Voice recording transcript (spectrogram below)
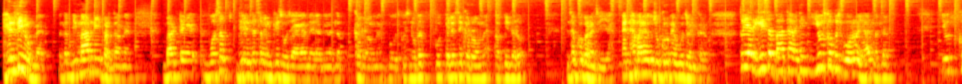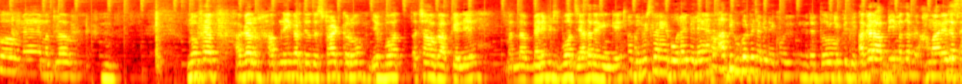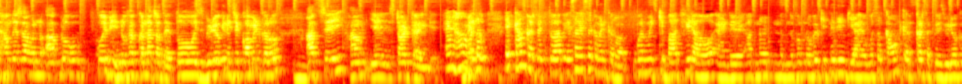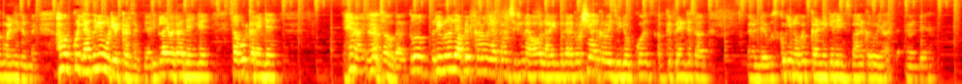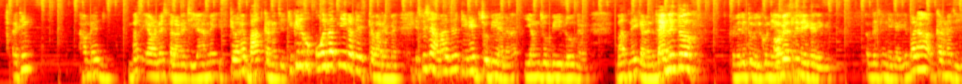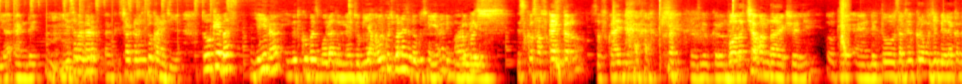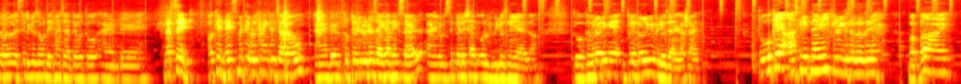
हेल्दी हूँ मैं। मतलब बीमार नहीं पड़ता मैं। बट वो सब धीरे धीरे सब इंक्रीज हो जाएगा मेरा भी मतलब कर रहा हूँ मैं बहुत कुछ। नोबे बहुत पहले से कर रहा हूँ मैं अब भी करो। सबको करना चाहिए। एंड हमारा जो ग्रुप है वो ज्वाइन करो। तो यार ये सब बात था आई थिंक यूथ को कुछ बोलो यार मतलब को मैं मतलब हम्म, नो फैप अगर आप नहीं करते हो तो स्टार्ट करो। ये बहुत अच्छा होगा आपके लिए। मतलब बेनिफिट्स बहुत ज़्यादा देखेंगे। हाँ बेनिफिट्स का मैंने बोला ही पहले हाँ। आप भी गूगल पे जाके देखो मतलब तो देखो। अगर आप भी मतलब हमारे जैसे हम जैसा आप लोग कोई भी नो करना चाहते हैं तो इस वीडियो के नीचे कमेंट करो। हम्म। आज से ही हम ये स्टार्ट करेंगे। एंड हाँ मतलब एक काम कर सकते हो आप ऐसा ऐसा कमेंट करो। वन वीक के बाद फिर आओ एंड आपने मतलब कितने दिन किया है वो सब काउंट कर कर सकते हो इस वीडियो के कमेंट सेक्शन में। हम आपको यहाँ पे भी मोटिवेट कर सकते हैं। रिप्लाई वगैरह देंगे सपोर्ट करेंगे। है ना? ये। अच्छा होगा। तो रेगुलरली अपडेट करो यार कमेंट सेक्शन में आओ लाइक वगैरह करो शेयर करो इस वीडियो को आपके फ्रेंड के साथ। एंड उसको भी इनोवेट करने के लिए इंस्पायर करो यार। एंड आई थिंक हमें बस अवेयरनेस फैलाना चाहिए हमें इसके बारे में बात करना चाहिए। क्योंकि देखो कोई बात नहीं करता इसके बारे में। स्पेशली हमारे जैसे टीनेज जो भी है ना यंग जो भी लोग हैं बात नहीं करना। फैमिली तो फैमिली तो बिल्कुल नहीं ऑब्वियसली नहीं करेंगे। ऑब्वियसली नहीं करिए बट हाँ करना चाहिए एंड हम्म। ये सब अगर स्टार्ट करना चाहिए तो करना चाहिए। तो ओके बस यही ना यूथ को बस बोला तुमने जो भी और कुछ बनना चाहिए तो कुछ नहीं है ना के। इसको सब्सक्राइब करो सब्सक्राइब Subscribe करो। बहुत अच्छा बंदा है एक्चुअली ओके एंड तो सब्सक्राइब करो मुझे बेल आइकन दबा दो ऐसे वीडियोस अगर देखना चाहते हो तो and that's it okay next मैं टेबल करने के लिए जा रहा हूँ एंड तो टेबल वीडियोस आएगा नेक्स्ट शायद एंड उससे पहले शायद और वीडियोस नहीं आएगा। तो फरवरी में फरवरी में वीडियोस आएगा शायद। तो ओके आज के लिए इतना ही फिर मिलेंगे सब Bye-bye.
